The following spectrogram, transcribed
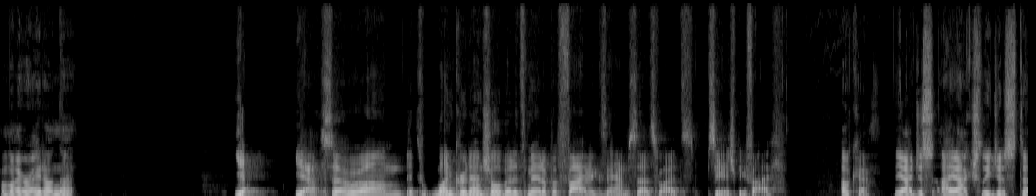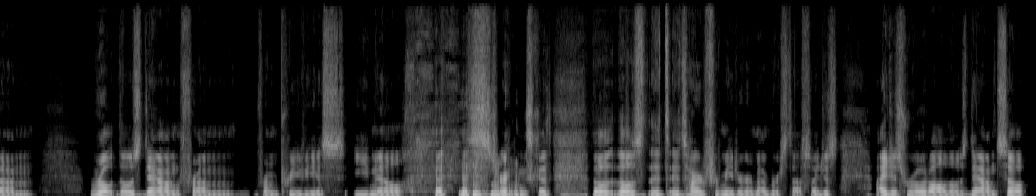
Am I right on that? Yeah. Yeah. So um, it's one credential, but it's made up of five exams. So that's why it's CHP 5. Okay. Yeah. I just, I actually just, um, wrote those down from from previous email strings because those those it's, it's hard for me to remember stuff so i just i just wrote all those down so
